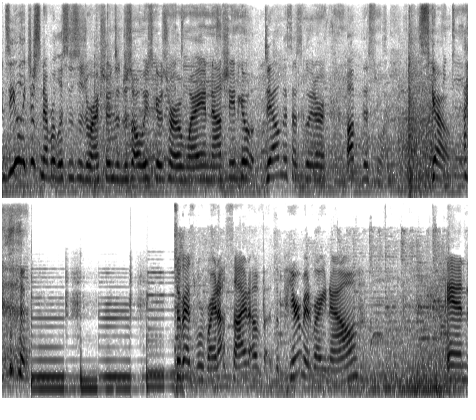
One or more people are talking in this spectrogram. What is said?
Mackenzie like just never listens to directions and just always goes her own way and now she had to go down this escalator, up this one. Let's go. So guys, we're right outside of the pyramid right now. And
